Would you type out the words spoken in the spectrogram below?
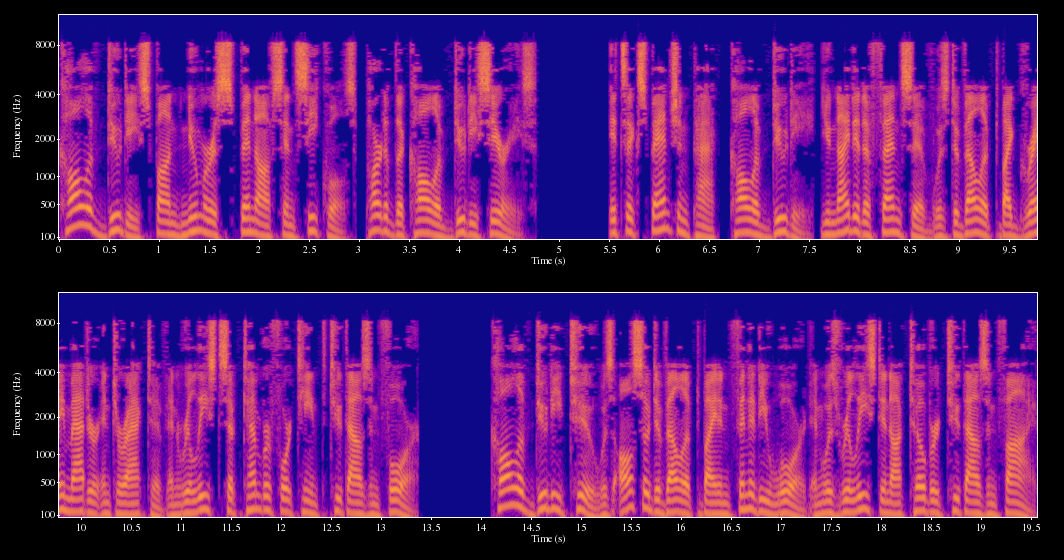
Call of Duty spawned numerous spin-offs and sequels, part of the Call of Duty series. Its expansion pack, Call of Duty, United Offensive was developed by Grey Matter Interactive and released September 14, 2004. Call of Duty 2 was also developed by Infinity Ward and was released in October 2005.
